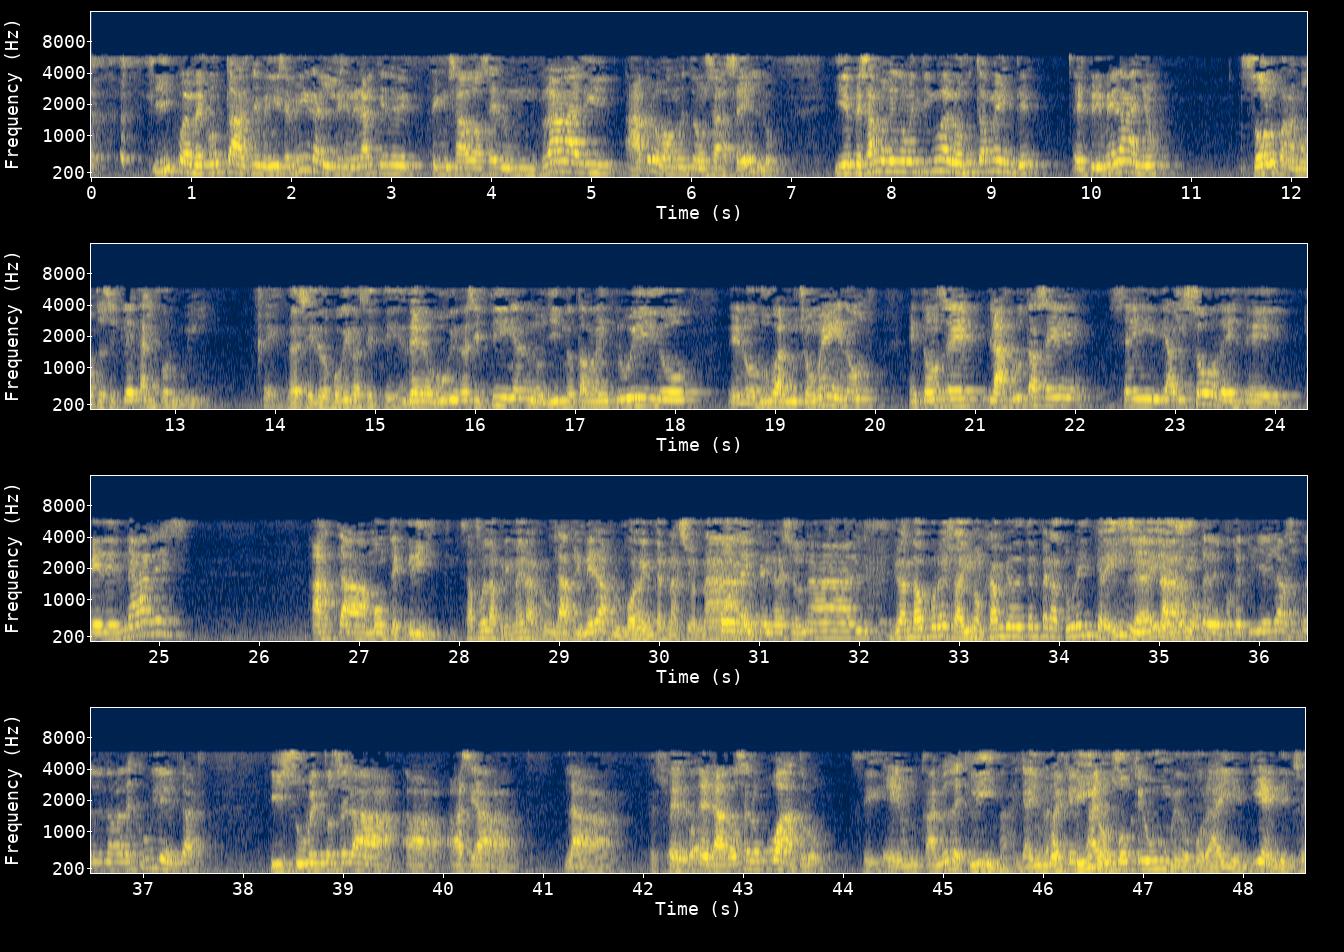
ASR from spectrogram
Y pues me contacta y me dice, mira, el general tiene pensado hacer un rally, ah, pero vamos entonces a hacerlo. Y empezamos en el 99 justamente, el primer año, solo para motocicletas y wheel. Sí, es decir, los buggy no existían. De los buggy no existían, los jeeps no estaban incluidos, eh, los mucho menos. Entonces la ruta se, se idealizó desde Pedernales hasta Montecristi. Esa fue la primera ruta. La primera ruta. Con la internacional. Con la internacional. Yo he andado por eso, hay unos cambios de temperatura increíbles Sí, ahí. claro, es decir, porque después que tú llegas a de una descubierta y sube entonces la, a- hacia la, Eso la 204, Sí. es un cambio de clima y hay un, bosque, pinos. hay un bosque húmedo por ahí, ¿entiendes? Sí.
